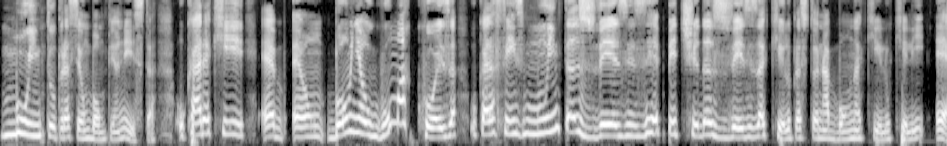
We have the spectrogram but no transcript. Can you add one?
muito para ser um bom pianista. O cara que é, é um bom em alguma coisa, o cara fez muitas vezes, repetidas vezes aquilo para se tornar bom naquilo que ele é.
